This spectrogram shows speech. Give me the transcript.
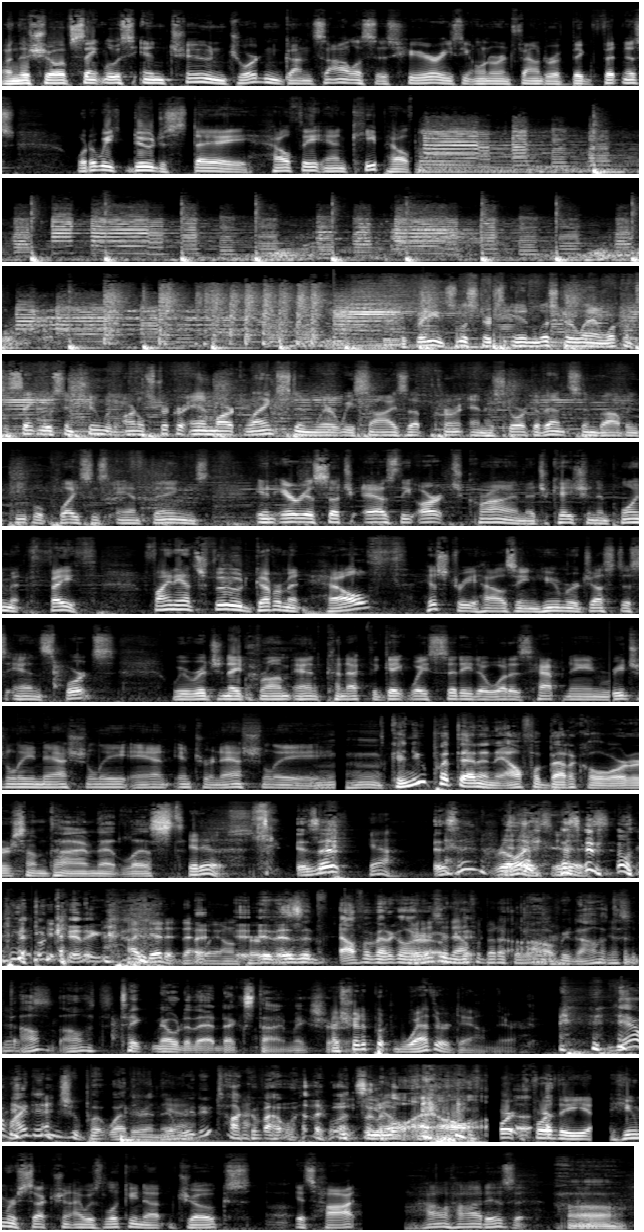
On this show of St. Louis in Tune, Jordan Gonzales is here. He's the owner and founder of Big Fitness. What do we do to stay healthy and keep healthy? Greetings, listeners in Listenerland. Welcome to St. Louis in Tune with Arnold Stricker and Mark Langston, where we size up current and historic events involving people, places, and things in areas such as the arts, crime, education, employment, faith, finance, food, government, health, history, housing, humor, justice, and sports. We originate from and connect the gateway city to what is happening regionally, nationally, and internationally. Mm-hmm. Can you put that in alphabetical order sometime, that list? It is. Is it? Yeah. Is it really? It is. It is. no kidding. I did it that way on purpose. It is in alphabetical order. It is in alphabetical I'll, order. I'll, yes, to, it is. I'll, I'll take note of that next time. Make sure. I should have put weather down there. yeah, why didn't you put weather in there? Yeah. We do talk about weather once You in know, a while. for, for the humor section, I was looking up jokes. It's hot. How hot is it? Oh,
